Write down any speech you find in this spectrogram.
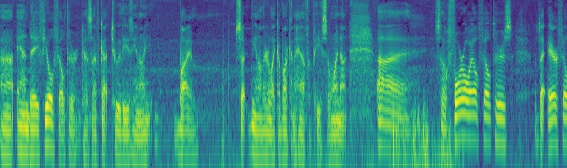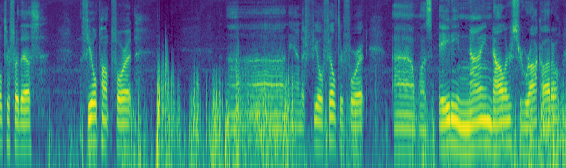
uh, and a fuel filter because I've got two of these. You know, you buy them so, you know, they're like a buck and a half a piece, so why not? Uh, so four oil filters, the air filter for this, the fuel pump for it, uh, and a fuel filter for it uh, was $89 through Rock Auto.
